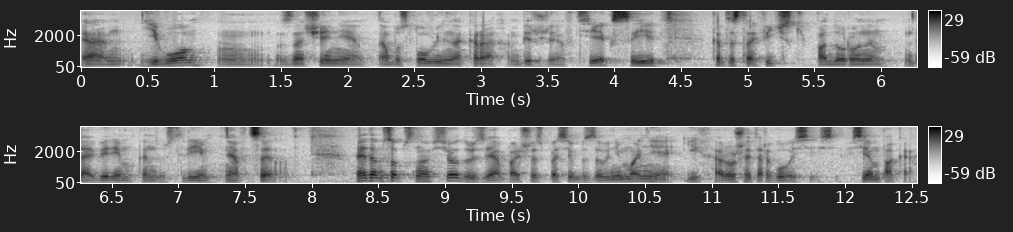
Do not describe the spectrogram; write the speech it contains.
эм, его значение обусловлено крахом биржи FTX и катастрофически подорванным доверием к индустрии в целом. На этом, собственно, все, друзья. Большое спасибо за внимание и хорошей торговой сессии. Всем пока!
